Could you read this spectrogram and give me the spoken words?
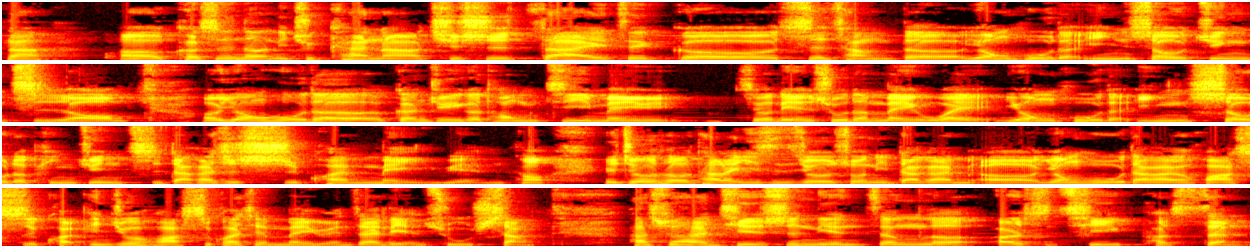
那呃，可是呢，你去看呢、其实在这个市场的用户的营收均值哦，呃，用户的根据一个统计，每就脸书的每位用户的营收的平均值大概是十块美元哈。也就是说，他的意思就是说，你大概呃，用户大概花十块，平均会花十块钱美元在脸书上。它虽然其实是年增了二十七 percent。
